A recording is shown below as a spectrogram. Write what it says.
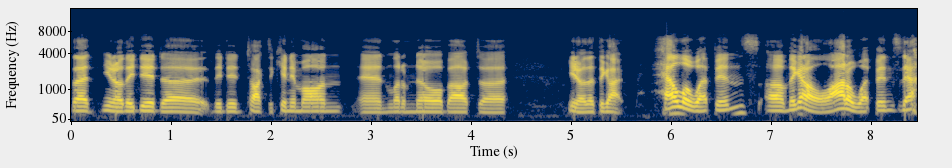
that you know they did uh, they did talk to Kinemon and let him know about uh, you know that they got hella weapons. Um, they got a lot of weapons now.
